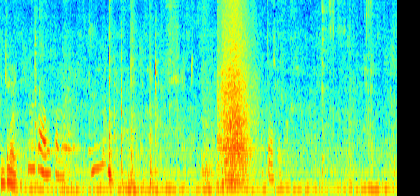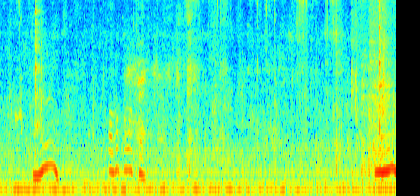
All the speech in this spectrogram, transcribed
진짜 맛있다. 진짜 맛있다. 음. 진짜 맛있겠다. 음. 바삭바삭해. 음.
